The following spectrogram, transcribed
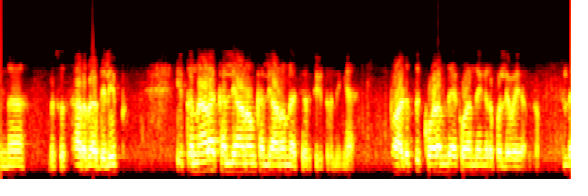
என்ன மிஸ்டர் சாரதா திலீப்? இத்தனை நாளா கல்யாணம் கல்யாணம் நச்சரிச்சுக்கிட்டு இருந்தீங்க. இப்போ அடுத்து குழந்தை குழந்தைங்கிற பல்லவே அர்த்தம். இல்ல?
